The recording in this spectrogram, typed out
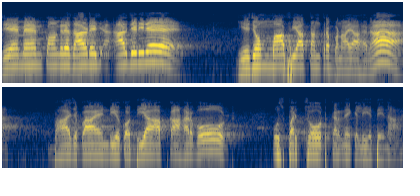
जेएमएम कांग्रेस आरजेडी ने ये जो माफिया तंत्र बनाया है ना, भाजपा एनडीए को दिया आपका हर वोट, उस पर चोट करने के लिए देना है।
